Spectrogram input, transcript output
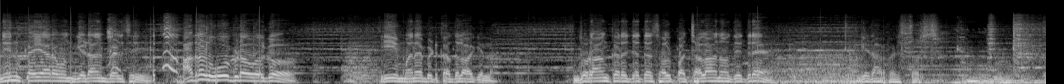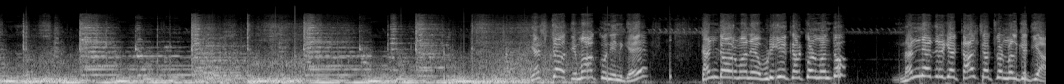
ನಿನ್ ಕೈಯಾರ ಒಂದ್ ಗಿಡನ ಬೆಳೆಸಿ ಅದ್ರಲ್ಲಿ ಹೂ ಬಿಡೋವರೆಗೂ ಈ ಮನೆ ಬಿಟ್ಟು ಕದಲಾಗಿಲ್ಲ ದುರಾಂಕರ ಜೊತೆ ಸ್ವಲ್ಪ ಛಲ ಅನ್ನೋದಿದ್ರೆ ಗಿಡ ಬೆಳೆಸ್ ಎಷ್ಟೋ ದಿಮಾಕು ನಿನಗೆ? ಕಂಡವ್ರ ಮನೆ ಹುಡುಗಿ ಕರ್ಕೊಂಡು ಬಂದು ನನ್ನ ಎದುರಿಗೆ ಕಾಲ್ ಚಾಚ್ಕೊಂಡ್ ಮಲ್ಗಿದ್ಯಾ?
